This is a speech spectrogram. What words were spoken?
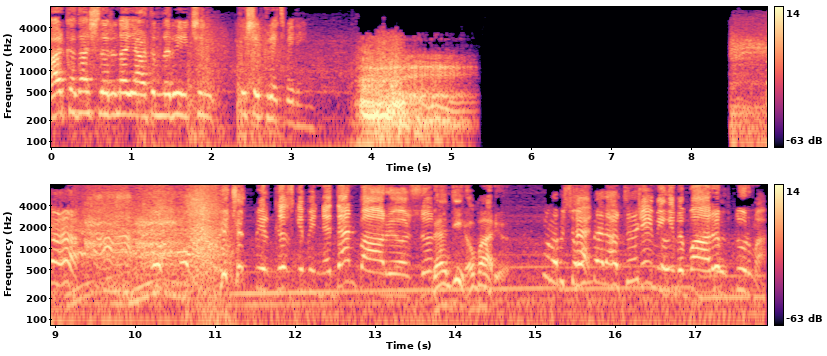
Arkadaşlarına yardımları için teşekkür etmeliyim. Küçük bir kız gibi neden bağırıyorsun? Ben değil o bağırıyor. Buna bir son Ben- ver artık. Jamie gibi bağırıp durma.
